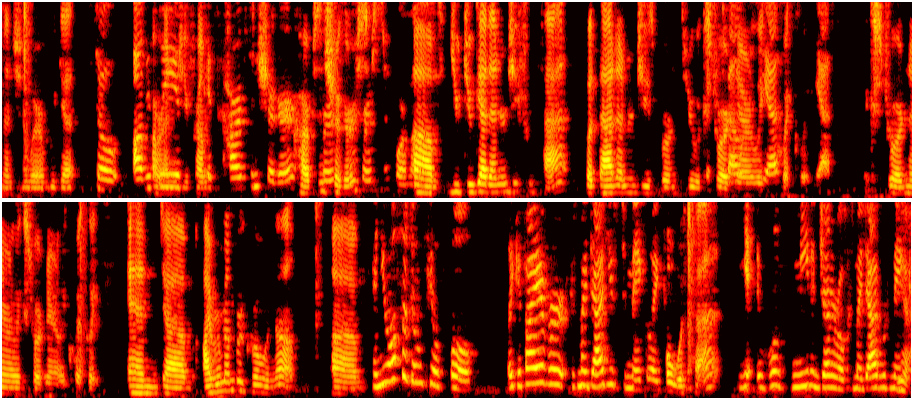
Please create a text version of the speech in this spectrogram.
mention where we get So obviously energy it's, from. it's carbs and sugar. carbs and first, sugars. First and foremost. Um, you do get energy from fat, but that energy is burned through extraordinarily yes, quickly. Yes. Extraordinarily, extraordinarily quickly. And um, I remember growing up. Um, And you also don't feel full. Like if I ever, because my dad used to make like, oh, with fat? Yeah, well, meat in general. Because my dad would make Yeah.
